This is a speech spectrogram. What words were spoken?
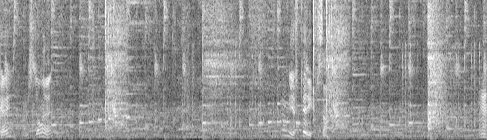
Okay. We're still in it. Throw me a fitty or something. Mm.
